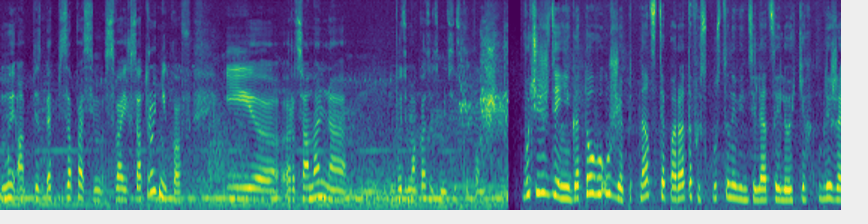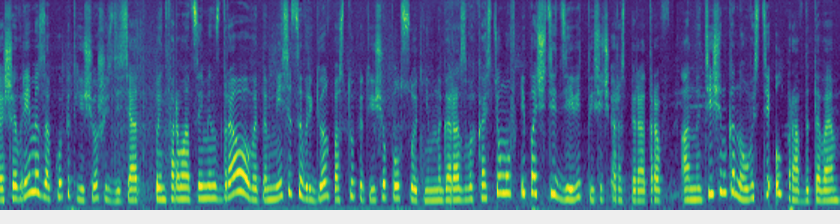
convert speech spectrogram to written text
мы обезопасим своих сотрудников и рационально будем оказывать медицинскую помощь. В учреждении готовы уже 15 аппаратов искусственной вентиляции легких. В ближайшее время закупят еще 60. По информации Минздрава, в этом месяце в регион поступит еще полсотни многоразовых костюмов и почти 9 тысяч респираторов. Анна Тищенко, новости Улправда ТВ.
